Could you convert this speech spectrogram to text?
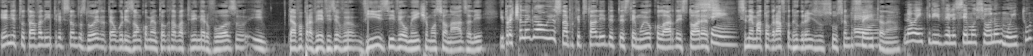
N, tu tava ali entrevistando os dois, até o gurizão comentou que tava tri nervoso e dava pra ver visivel- visivelmente emocionados ali. E pra ti é legal isso, né? Porque tu tá ali de testemunho ocular da história Sim. cinematográfica do Rio Grande do Sul sendo É. feita, né? Não, é incrível, eles se emocionam muito.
